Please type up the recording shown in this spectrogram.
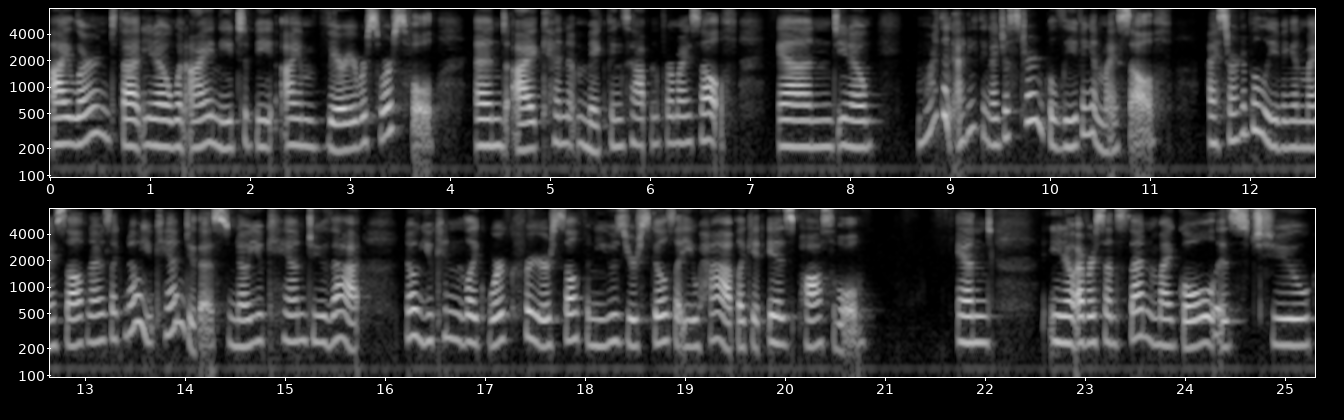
I learned that, you know, when I need to be, I am very resourceful and I can make things happen for myself. And, you know, more than anything, I just started believing in myself. I started believing in myself and I was like, no, you can do this. No, you can do that. No, you can like work for yourself and use your skills that you have. Like it is possible. And, you know, ever since then, my goal is to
